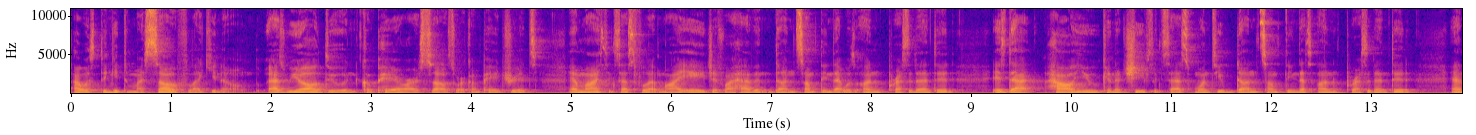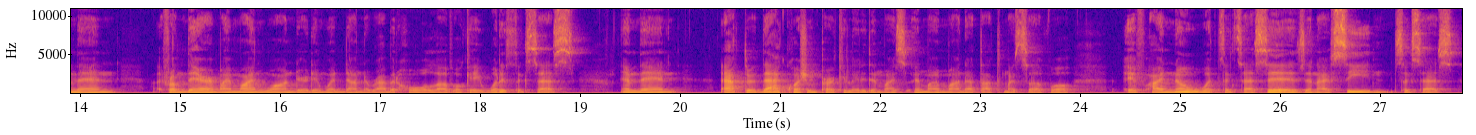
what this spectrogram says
I was thinking to myself, like, you know, as we all do, and compare ourselves to our compatriots. Am I successful at my age if I haven't done something that was unprecedented? Is that how you can achieve success once you've done something that's unprecedented? And then from there, my mind wandered and went down the rabbit hole of, okay, what is success? And then after that question percolated in my in my mind, I thought to myself, well, if I know what success is and I've seen success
